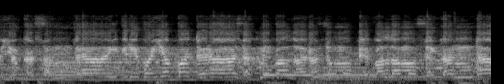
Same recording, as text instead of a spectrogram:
я сандра, І кривая подра Затмівала разум, убивала музиканта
